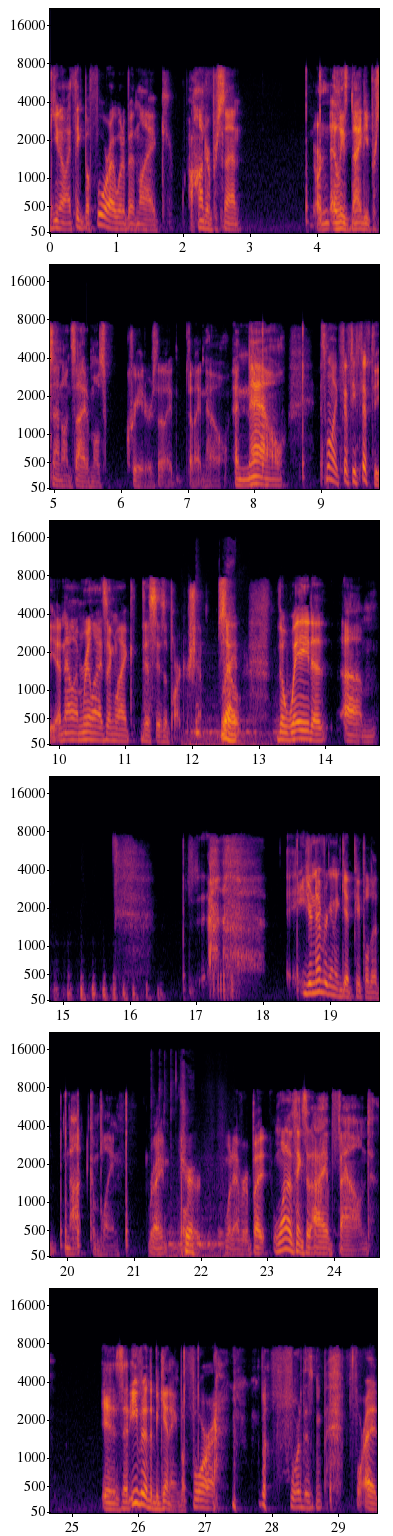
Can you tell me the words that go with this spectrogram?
you know i think before i would have been like 100% or at least 90% on side of most creators that i that i know. And now it's more like 50-50 and now i'm realizing like this is a partnership. So right. the way to um, you're never going to get people to not complain, right? Sure. Or whatever. But one of the things that I have found is that even at the beginning, before before this, before I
